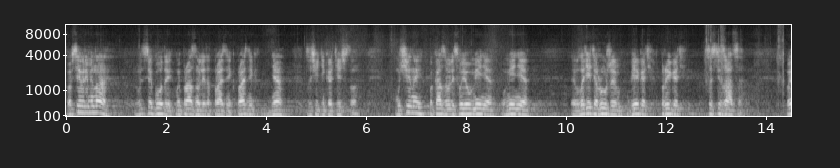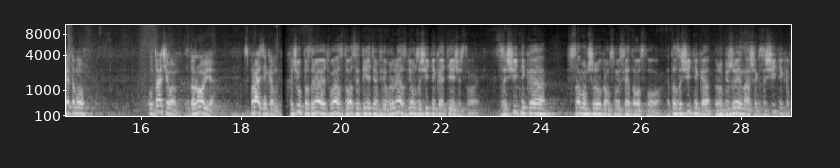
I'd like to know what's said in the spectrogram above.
во все времена, во все годы мы праздновали этот праздник, праздник Дня защитника Отечества. Мужчины показывали свое умение, умение владеть оружием, бегать, прыгать, состязаться. Поэтому удачи вам, здоровья, с праздником! Хочу поздравить вас с 23 февраля, с Днем Защитника Отечества. Защитника в самом широком смысле этого слова. Это защитника рубежей наших, защитников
